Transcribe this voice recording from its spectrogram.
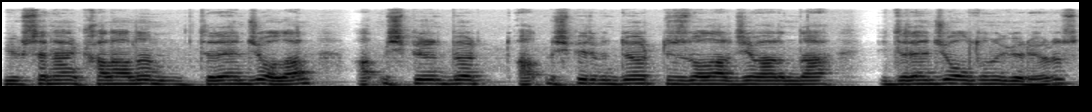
yükselen kanalın direnci olan 61.400 61.400 dolar civarında bir direnci olduğunu görüyoruz.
